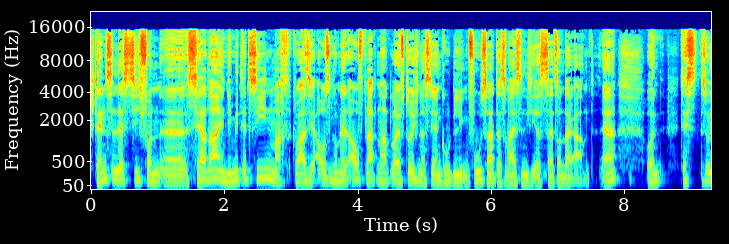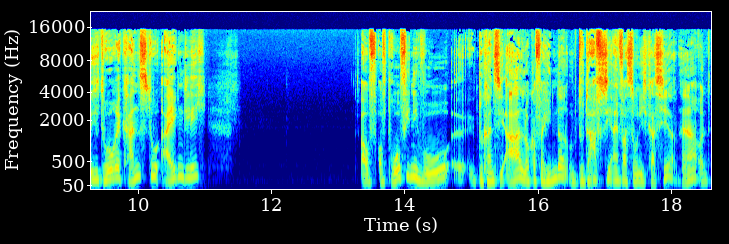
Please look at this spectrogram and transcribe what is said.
Stenzel lässt sich von äh, Serda in die Mitte ziehen, macht quasi außen komplett auf, Plattenhardt läuft durch und dass der einen guten linken Fuß hat, das weiß er nicht erst seit Sonntagabend, ja. Und das, solche Tore kannst du eigentlich auf, auf Profiniveau, äh, du kannst sie A locker verhindern und du darfst sie einfach so nicht kassieren. Ja? Und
